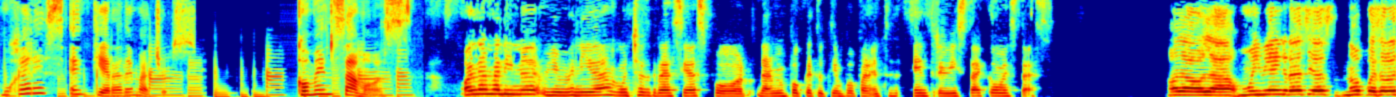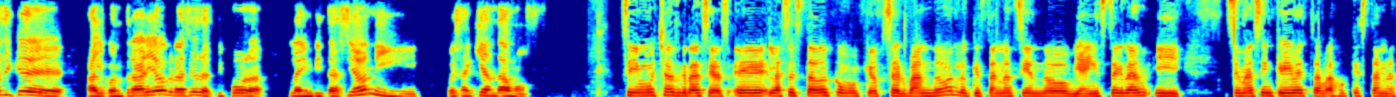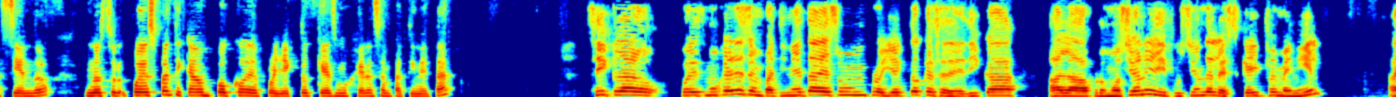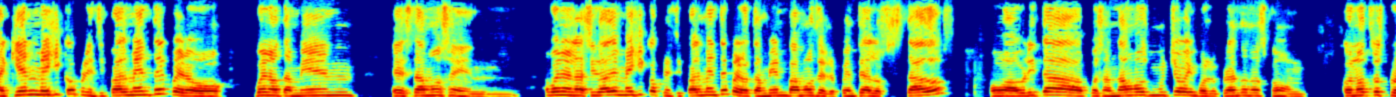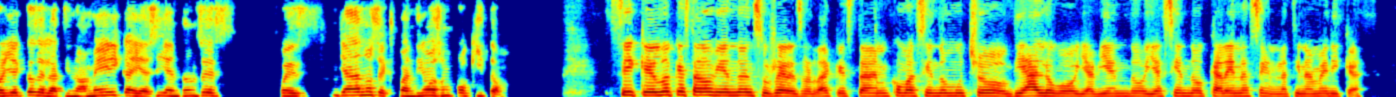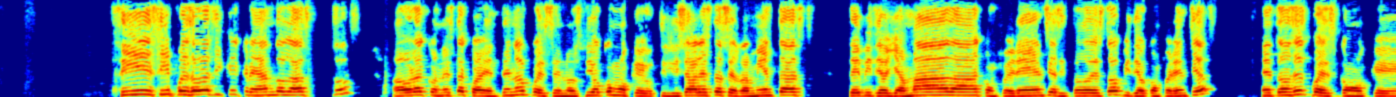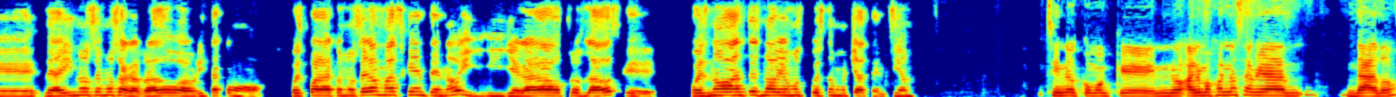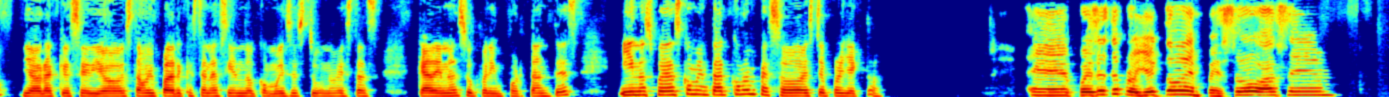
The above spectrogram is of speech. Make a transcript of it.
Mujeres en Tierra de Machos. Comenzamos. Hola Marina, bienvenida. Muchas gracias por darme un poco de tu tiempo para esta entrevista. ¿Cómo estás? Hola, hola. Muy bien, gracias. No, pues ahora sí que al contrario, gracias a ti por la invitación y pues aquí andamos. Sí, muchas gracias. Eh, las he estado como que observando lo que están haciendo vía Instagram y se me hace increíble el trabajo que están haciendo. ¿Puedes platicar un poco del proyecto que es Mujeres en Patineta? Sí, claro. Pues Mujeres en Patineta es un proyecto que se dedica a la promoción y difusión del skate femenil, aquí en México principalmente, pero bueno, también estamos en, bueno, en la Ciudad de México principalmente, pero también vamos de repente a los estados o ahorita pues andamos mucho involucrándonos con, con otros proyectos de Latinoamérica y así, entonces pues ya nos expandimos un poquito. Sí, que es lo que he estado viendo en sus redes, ¿verdad? Que están como haciendo mucho diálogo y habiendo y haciendo cadenas en Latinoamérica. Sí, sí, pues ahora sí que creando lazos ahora con esta cuarentena, pues se nos dio como que utilizar estas herramientas de videollamada, conferencias y todo esto, videoconferencias. Entonces, pues como que de ahí nos hemos agarrado ahorita como, pues para conocer a más gente, ¿no? Y, y llegar a otros lados que, pues no, antes no habíamos puesto mucha atención. Sino como que no, a lo mejor no se había dado y ahora que se dio, está muy padre que estén haciendo, como dices tú, ¿no? Estas cadenas súper importantes. ¿Y nos puedes comentar cómo empezó este proyecto? Eh, pues este proyecto empezó hace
